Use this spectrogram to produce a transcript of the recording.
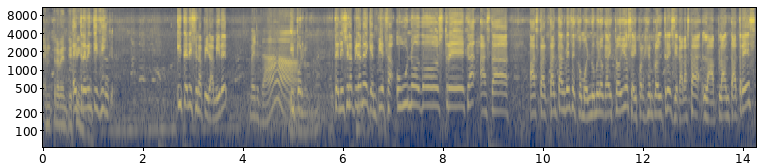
entre 25. Entre 25. Y tenéis una pirámide. ¿Verdad? Y por, tenéis una pirámide que empieza 1, 2, 3, hasta hasta tantas veces como el número que habéis podido, si habéis por ejemplo el 3, llegará hasta la planta 3,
